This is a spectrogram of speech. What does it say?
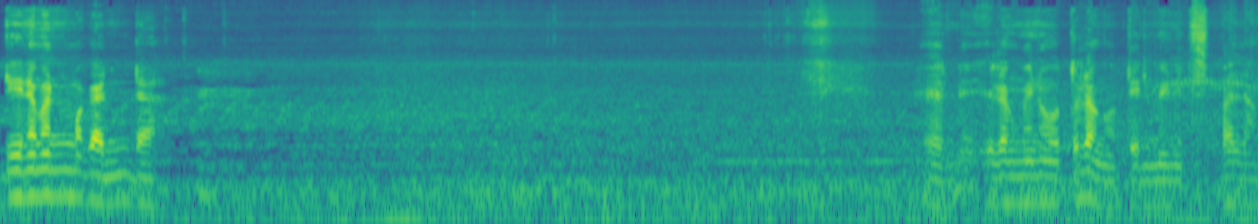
hindi naman maganda. Ayan, ilang minuto lang, oh, 10 minutes pa lang.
